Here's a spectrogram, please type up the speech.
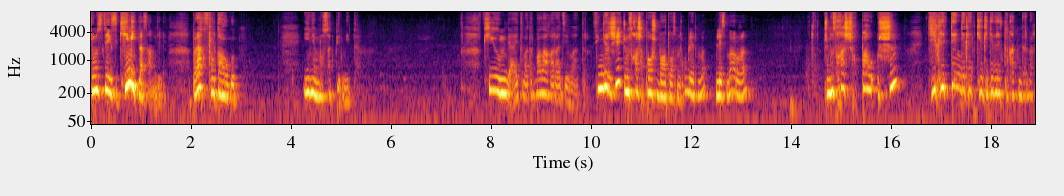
жұмыс істегісі келмейді на самом деле бірақ сылтауы көп. Енем рұқсат бермейді. Күйеуім де айтып жатыр бала қара деп жатыр. Сендер ше жұмысқа шықпау үшін бала туасыңдар ғой білесің ба? Білесің ба аружан? Жұмысқа шықпау үшін декреттен декретке кете беретін қатындар бар.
